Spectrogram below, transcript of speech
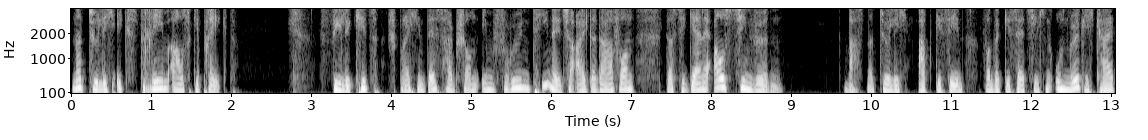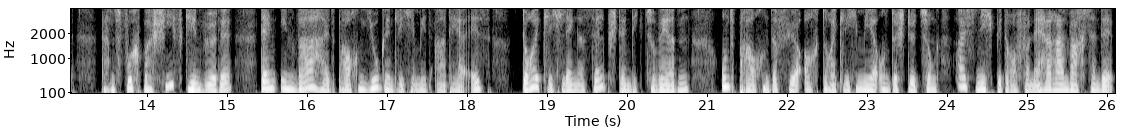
natürlich extrem ausgeprägt. Viele Kids sprechen deshalb schon im frühen Teenageralter davon, dass sie gerne ausziehen würden. Was natürlich, abgesehen von der gesetzlichen Unmöglichkeit, ganz furchtbar schiefgehen würde, denn in Wahrheit brauchen Jugendliche mit ADHS deutlich länger selbstständig zu werden und brauchen dafür auch deutlich mehr Unterstützung als nicht betroffene Heranwachsende.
